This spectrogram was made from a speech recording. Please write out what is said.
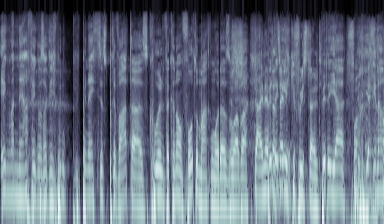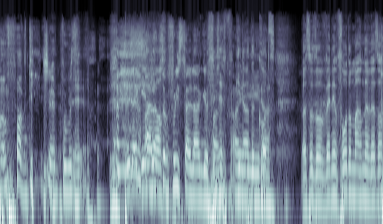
irgendwann nervig, wo man sagt, ich bin, ich bin echt jetzt privat da, ist cool, wir können auch ein Foto machen oder so, aber Der eine hat bitte tatsächlich geh- gefreestylt. Bitte, ja, Vom, ja genau, vom, vom DJ-Booth. bitte geh dann Alle noch, zum Freestyle angefangen. Alter. kurz, weißt du, so, wenn ihr ein Foto machen, dann wäre es auch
